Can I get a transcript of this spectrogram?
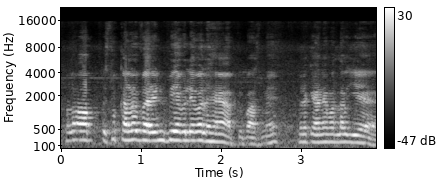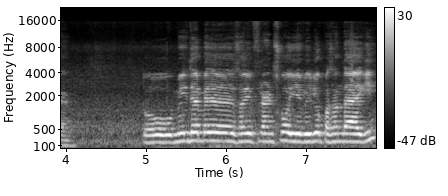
मतलब आप, इसमें कलर वेरिएंट भी अवेलेबल हैं आपके पास में। मेरा कहने मतलब ये है। तो उम्मीद है मेरे सभी फ्रेंड्स को ये वीडियो पसंद आएगी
